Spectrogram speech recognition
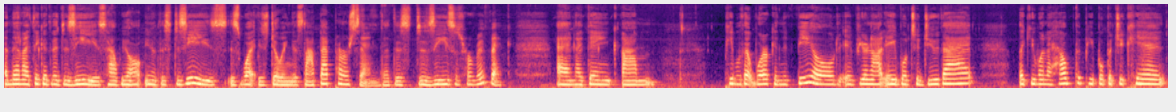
And then I think of the disease, how we all, you know, this disease is what is doing this, not that person. That this disease is horrific, and I think. Um, people that work in the field, if you're not able to do that, like you want to help the people, but you can't.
